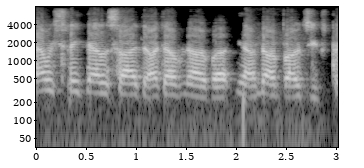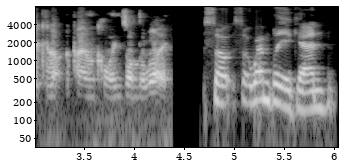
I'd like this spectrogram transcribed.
How he sneaked down the side, I don't know, but you know, knowing Broach, he was picking up the pound coins on the way. So, so Wembley again.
